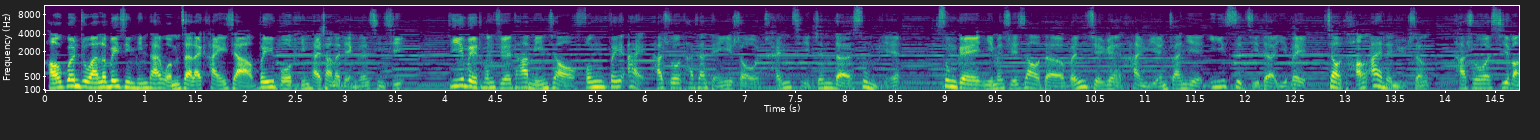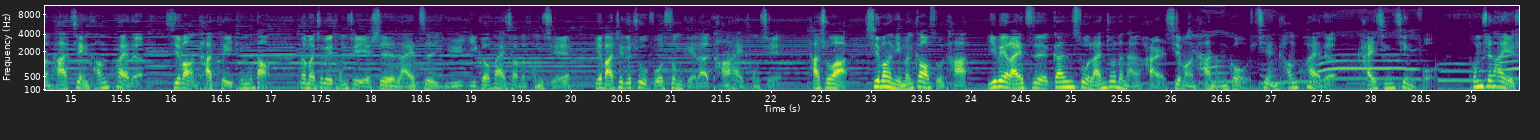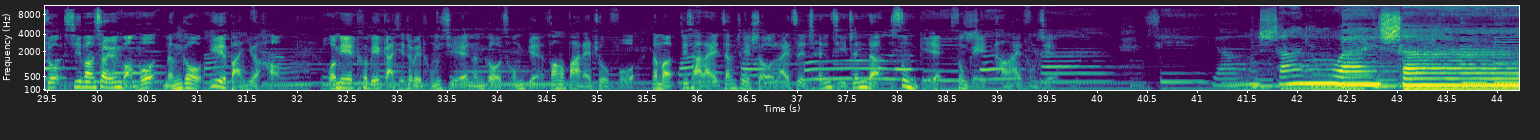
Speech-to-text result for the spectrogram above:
好，关注完了微信平台，我们再来看一下微博平台上的点歌信息。第一位同学，他名叫风飞爱，他说他想点一首陈绮贞的《送别》，送给你们学校的文学院汉语言专业一四级的一位叫唐爱的女生。他说希望她健康快乐，希望她可以听得到。那么这位同学也是来自于一个外校的同学，也把这个祝福送给了唐爱同学。他说啊，希望你们告诉他，一位来自甘肃兰州的男孩，希望他能够健康快乐、开心幸福。同时，他也说希望校园广播能够越办越好。我们也特别感谢这位同学能够从远方发来祝福。那么接下来将这首来自陈绮贞的《送别》送给唐爱同学。夕阳山外山，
